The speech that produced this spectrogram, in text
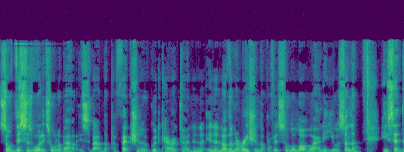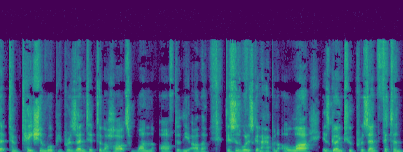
So this is what it's all about. It's about the perfection of good character. And in, in another narration, the Prophet sallallahu alaihi wasallam, he said that temptation will be presented to the hearts one after the other. This is what is going to happen. Allah is going to present fitan,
